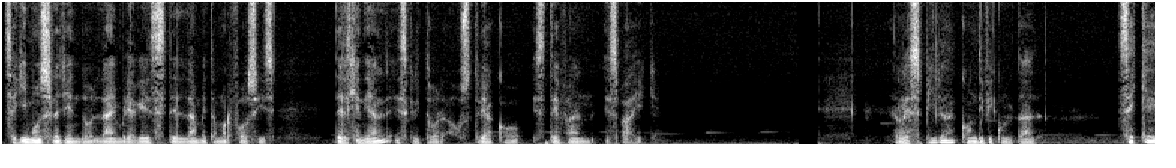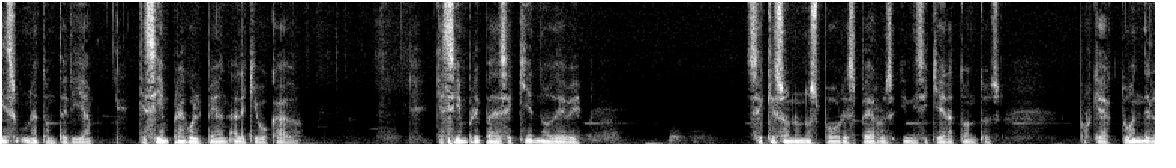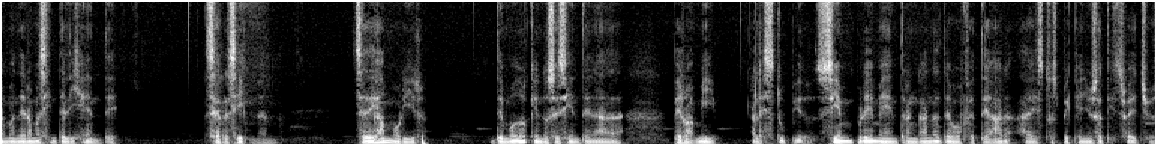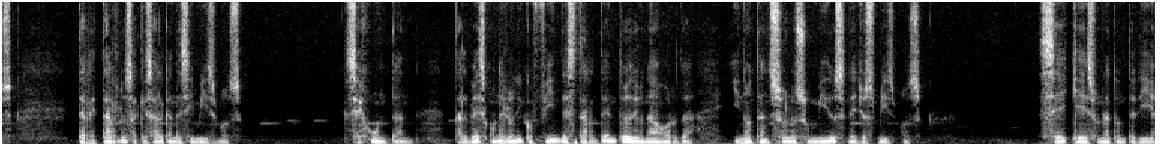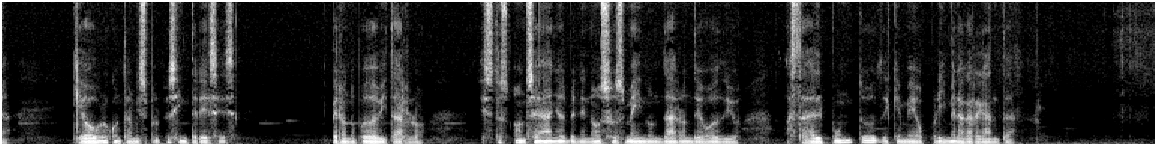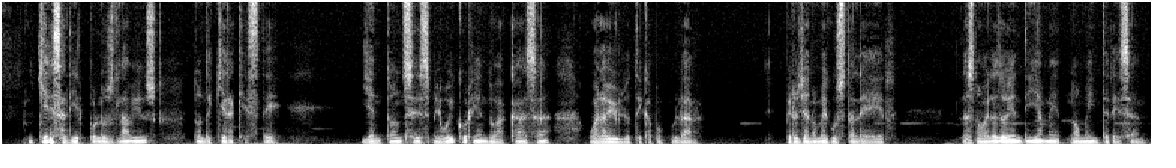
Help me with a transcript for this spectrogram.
Seguimos leyendo La embriaguez de la metamorfosis del genial escritor austriaco Stefan Zweig. Respira con dificultad. Sé que es una tontería, que siempre golpean al equivocado, que siempre padece quien no debe. Sé que son unos pobres perros y ni siquiera tontos porque actúan de la manera más inteligente, se resignan, se dejan morir, de modo que no se siente nada, pero a mí, al estúpido, siempre me entran ganas de bofetear a estos pequeños satisfechos, de retarlos a que salgan de sí mismos. Se juntan, tal vez con el único fin de estar dentro de una horda y no tan solo sumidos en ellos mismos. Sé que es una tontería, que obro contra mis propios intereses, pero no puedo evitarlo. Estos once años venenosos me inundaron de odio hasta el punto de que me oprime la garganta. Quiere salir por los labios donde quiera que esté, y entonces me voy corriendo a casa o a la biblioteca popular. Pero ya no me gusta leer las novelas de hoy en día no me interesan.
